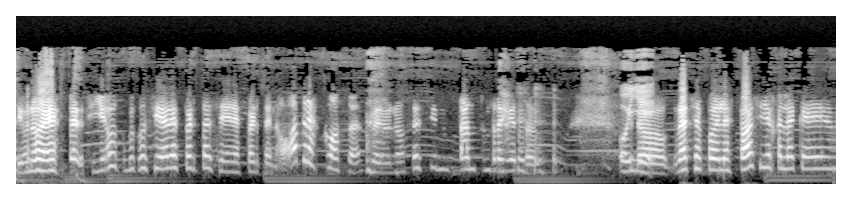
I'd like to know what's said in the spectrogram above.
si uno es si yo me considero experta, soy experta en otras cosas, pero no sé si tanto en reggaetón. Oye, gracias por el espacio y ojalá que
